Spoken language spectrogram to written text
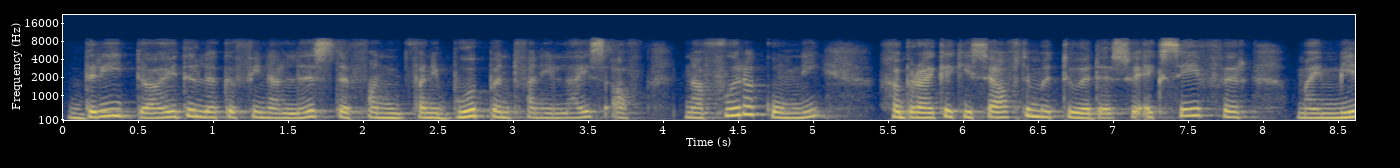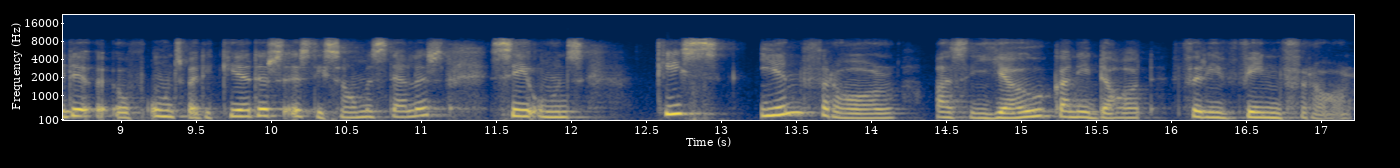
drie duidelike finaliste van van die boepunt van die lys af na vore kom nie, gebruik ek dieselfde metode. So ek sê vir my mede of ons wat die keerders is, die samestellers, sê ons kies een verhaal as jou kandidaat vir die wenverhaal.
